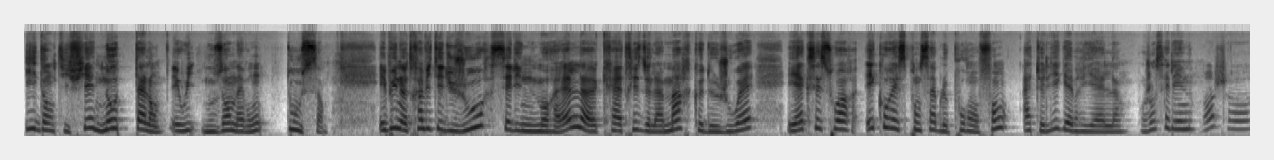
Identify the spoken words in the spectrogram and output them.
identifier nos talents. Et oui, nous en avons tous. Et puis notre invitée du jour, Céline Morel, créatrice de la marque de jouets et accessoires éco-responsables pour enfants, Atelier Gabriel. Bonjour Céline. Bonjour.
